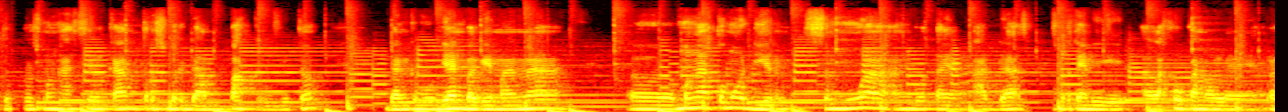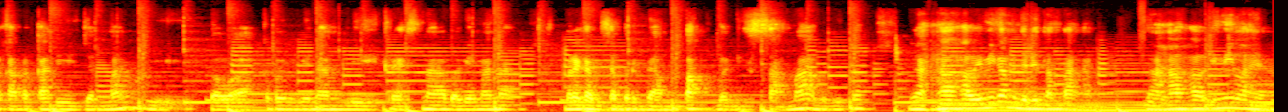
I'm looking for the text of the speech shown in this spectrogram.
terus menghasilkan, terus berdampak gitu. Dan kemudian bagaimana uh, mengakomodir semua anggota yang ada seperti yang dilakukan oleh rekan-rekan di Jerman di bawah kepemimpinan di Kresna bagaimana mereka bisa berdampak bagi sesama begitu. Nah, hal-hal ini kan menjadi tantangan. Nah, hal-hal inilah yang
